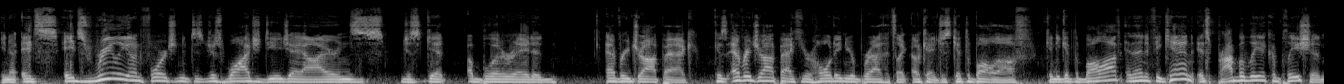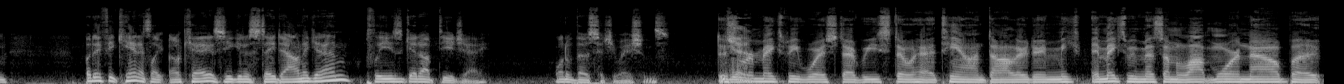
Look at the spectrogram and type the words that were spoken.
You know, it's it's really unfortunate to just watch DJ Irons just get obliterated every drop back because every drop back you're holding your breath. It's like, okay, just get the ball off. Can you get the ball off? And then if he can, it's probably a completion. But if he can, it's like, okay, is he going to stay down again? Please get up, DJ. One of those situations. This yeah. sure makes me wish that we still had Teon Dollard. It makes, it makes me miss him a lot more now, but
